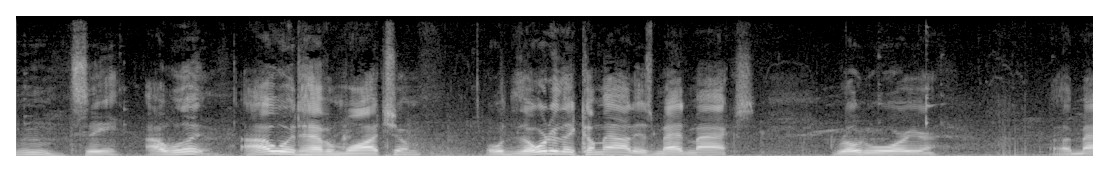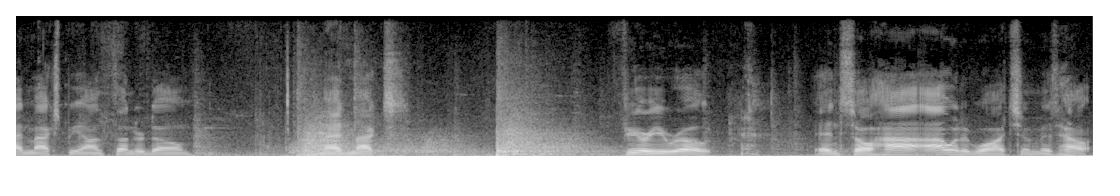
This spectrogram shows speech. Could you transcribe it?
Mm, see, I would, I would have them watch them. Well, the order they come out is Mad Max, Road Warrior, uh, Mad Max Beyond Thunderdome, Mad Max Fury Road. And so how I would watch them is how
